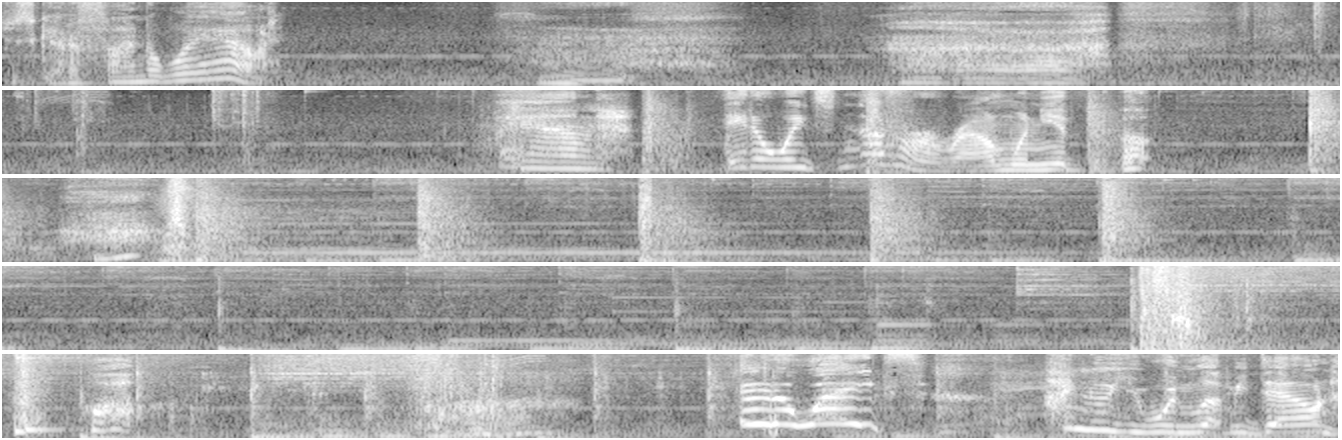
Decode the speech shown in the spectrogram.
Just gotta find a way out. Hmm. Uh, man, 808's never around when you... Uh, huh? Eight eight! I knew you wouldn't let me down.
